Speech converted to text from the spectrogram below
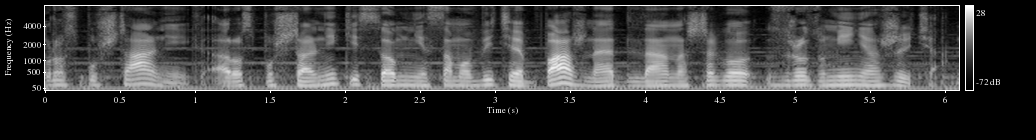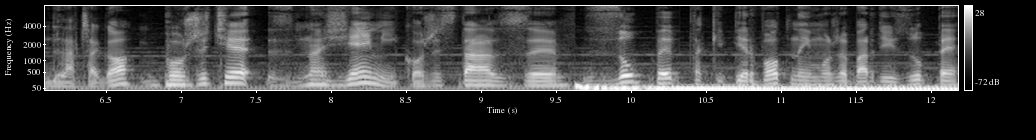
rozpuszczalnik, a rozpuszczalniki są niesamowicie ważne dla naszego zrozumienia życia. Dlaczego? Bo życie na Ziemi korzysta z zupy, takiej pierwotnej, może bardziej zupy,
